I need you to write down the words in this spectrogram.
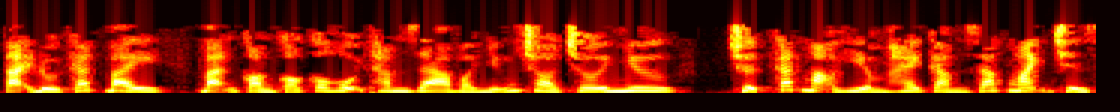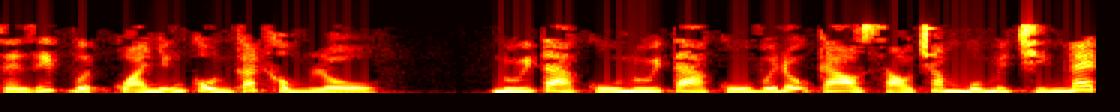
Tại đồi cát bay, bạn còn có cơ hội tham gia vào những trò chơi như trượt cát mạo hiểm hay cảm giác mạnh trên xe jeep vượt qua những cồn cát khổng lồ. Núi Tà Cú Núi Tà Cú với độ cao 649 mét,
